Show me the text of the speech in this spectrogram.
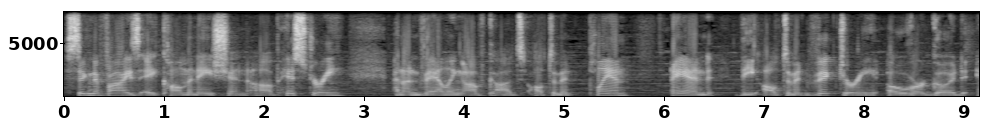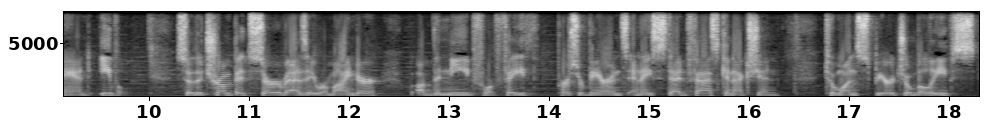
signifies a culmination of history, an unveiling of God's ultimate plan, and the ultimate victory over good and evil. So the trumpets serve as a reminder of the need for faith, perseverance, and a steadfast connection to one's spiritual beliefs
